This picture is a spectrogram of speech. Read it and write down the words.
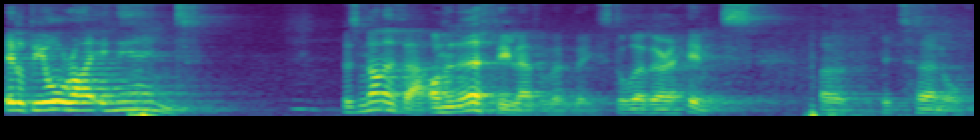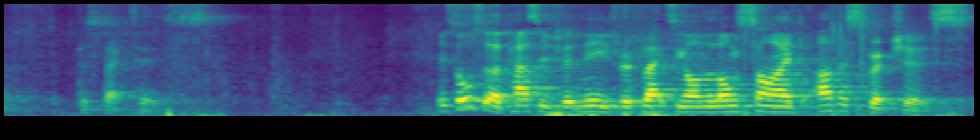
it'll be all right in the end. There's none of that, on an earthly level at least, although there are hints of eternal perspectives. It's also a passage that needs reflecting on alongside other scriptures,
